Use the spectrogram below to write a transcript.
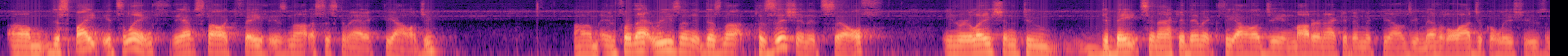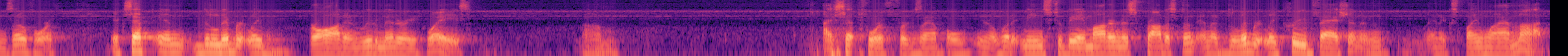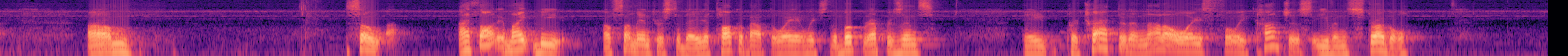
Um, despite its length, the apostolic faith is not a systematic theology. Um, and for that reason, it does not position itself in relation to debates in academic theology and modern academic theology, methodological issues, and so forth, except in deliberately broad and rudimentary ways. Um, I set forth, for example, you know, what it means to be a modernist Protestant in a deliberately crude fashion and, and explain why I'm not. Um, so I thought it might be of some interest today to talk about the way in which the book represents a protracted and not always fully conscious even struggle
